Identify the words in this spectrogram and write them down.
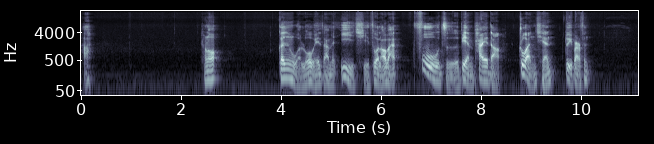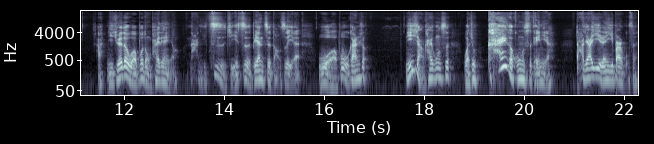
啊。成龙，跟我罗维，咱们一起做老板，父子便拍档，赚钱对半分。啊，你觉得我不懂拍电影？那你自己自编自导自演，我不干涉。你想开公司，我就开个公司给你啊，大家一人一半股份。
